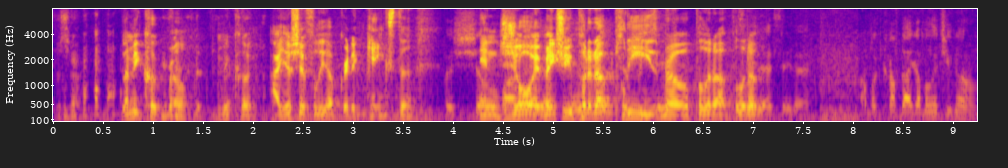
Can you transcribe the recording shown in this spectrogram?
for sure. Let me cook, bro. Let me cook. Alright, your shit fully upgraded, gangster. For sure, Enjoy. Make sure you put it up, please, bro. Pull it up. Pull it Say up. that, say that. I'm gonna come back. I'm gonna let you know.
